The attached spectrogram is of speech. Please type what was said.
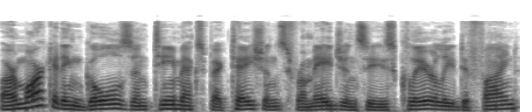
Are marketing goals and team expectations from agencies clearly defined?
